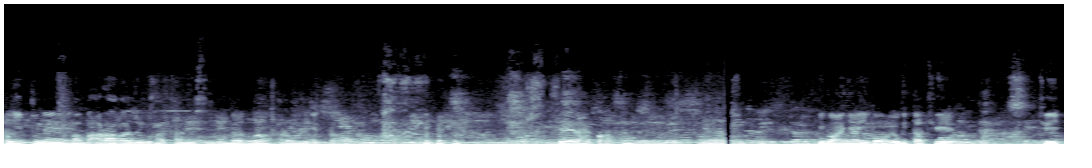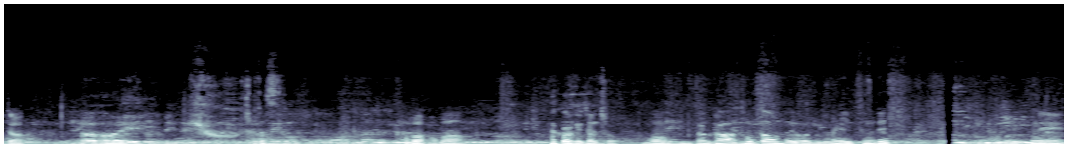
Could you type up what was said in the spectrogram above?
어, 이쁘네. 막 말아가지고 가- 수 야, 너랑 잘 어울리겠다. 세일 할 것 같은데 이거 아니야, 이거? 여기 있다, 뒤에. 뒤에 있다. 찾았어. 봐봐, 봐봐. 색깔 괜찮죠? 어. 약간 톤 다운돼 가지고 아니, 이쁜데? 어, 이쁘네.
